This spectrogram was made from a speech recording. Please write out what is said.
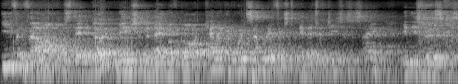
Even vows that don't mention the name of God cannot avoid some reference to them. That's what Jesus is saying in these verses.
